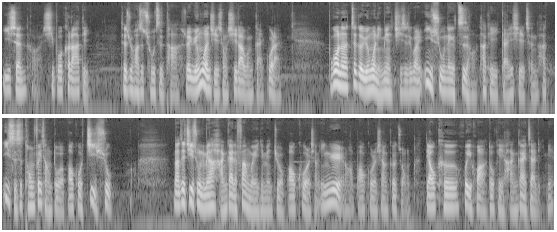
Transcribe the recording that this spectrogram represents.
医生啊，希波克拉底。这句话是出自他，所以原文其实从希腊文改过来。不过呢，这个原文里面其实关于艺术那个字哈，它可以改写成它意思是通非常多，包括技术。那这技术里面它涵盖的范围里面就包括了像音乐啊，包括了像各种雕刻、绘画都可以涵盖在里面。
